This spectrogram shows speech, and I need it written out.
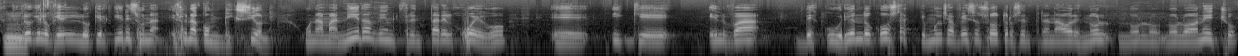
Yo mm. creo que lo que él, lo que él tiene es una, es una convicción, una manera de enfrentar el juego eh, y que él va descubriendo cosas que muchas veces otros entrenadores no, no, lo, han hecho.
